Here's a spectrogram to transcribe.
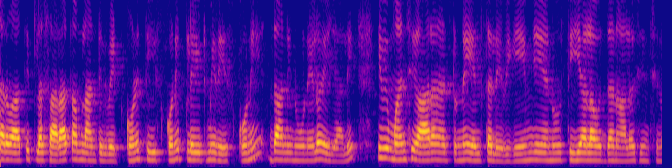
తర్వాత ఇట్లా సరాతం లాంటిది పెట్టుకొని తీసుకొని ప్లేట్ మీద వేసుకొని దాన్ని నూనెలో వేయాలి. ఇవి మంచిగా ఆరనట్టున్నాయి వెళ్తలేవు ఇక ఏం చేయను? తీయాలా వద్దని ఆలోచించిన.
